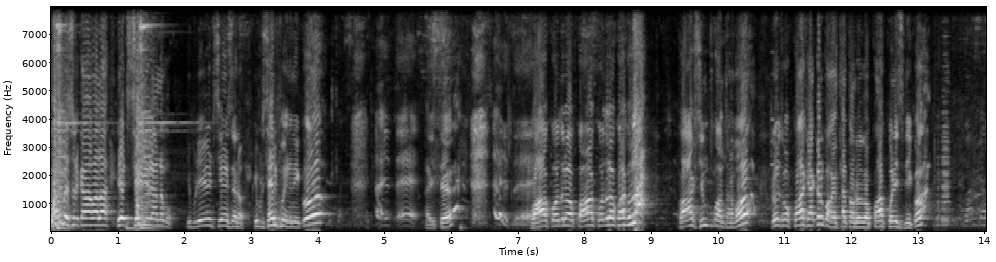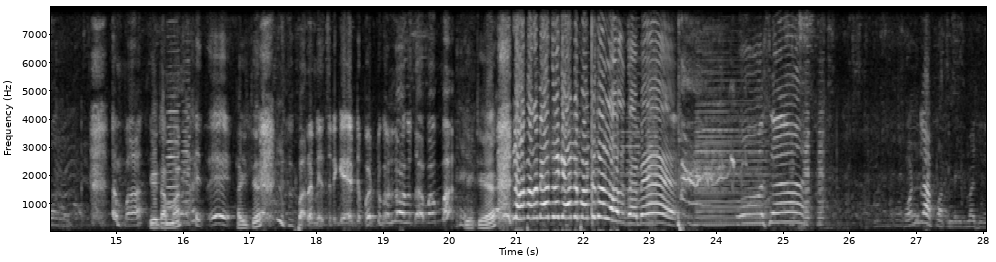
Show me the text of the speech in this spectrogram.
పరమేశ్వరు కావాలా? ఏంటి చెయ్యరు అన్నము. ఇప్పుడు ఏంటి చేశారు? ఇప్పుడు సరిపోయింది నీకు? అయితే అయితే? క్వా కొదలో క్వా కొదలో క్వా కుదలా? క్వాక్ సింపు కొంతనవు రోజు ఒక క్వాక్ ఎక్కడ క్వాక్ తెస్తాను రోజు ఒక క్వాక్ కొనిసి నీకు? అమ్మా. ఏటమ్మా? అయితే అయితే? పరమేశ్వరికి ఏంటి పట్టుకొని లాగుతామమ్మా ఏటే? నా పరమేశ్వరికి ఏంటి పట్టుకొని లాగుతామే ఓసే కొండలేకపోతుంది ఇది మధ్యన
